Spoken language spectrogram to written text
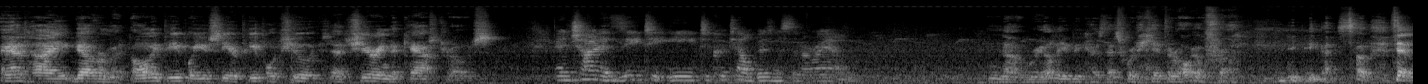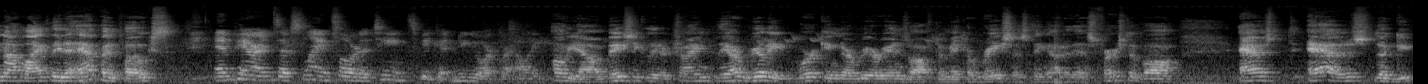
anti-government. Only people you see are people uh, cheering the Castros. And China's ZTE to curtail business in Iran. Not really, because that's where they get their oil from. so that's not likely to happen, folks. And parents of slain Florida teens speak at New York rally. Oh yeah, basically they're trying, they are really working their rear ends off to make a racist thing out of this. First of all, as as the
